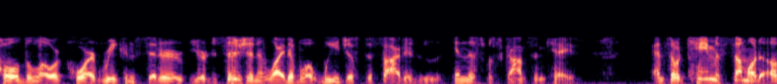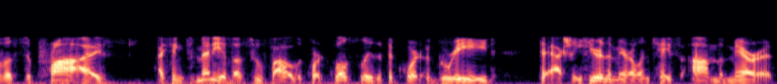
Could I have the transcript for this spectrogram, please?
told the lower court reconsider your decision in light of what we just decided in, in this Wisconsin case. And so it came as somewhat of a surprise, I think, to many of us who follow the court closely that the court agreed to actually hear the Maryland case on the merits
